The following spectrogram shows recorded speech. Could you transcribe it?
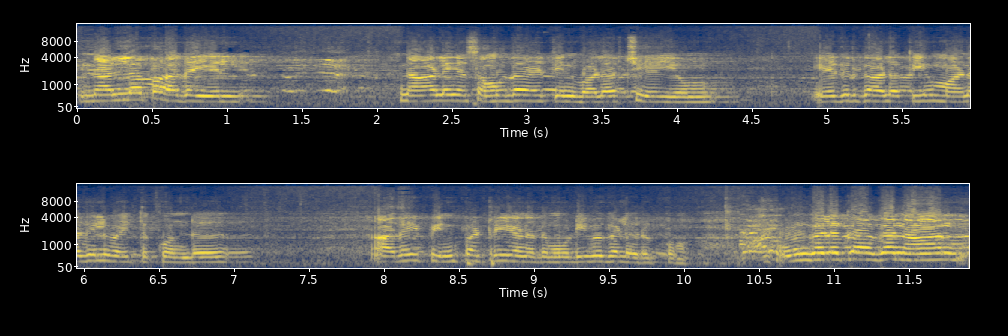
நல்ல பாதையில் நாளைய சமுதாயத்தின் வளர்ச்சியையும் எதிர்காலத்தையும் மனதில் வைத்துக்கொண்டு அதை பின்பற்றி எனது முடிவுகள் இருக்கும். உங்களுக்காக நான்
